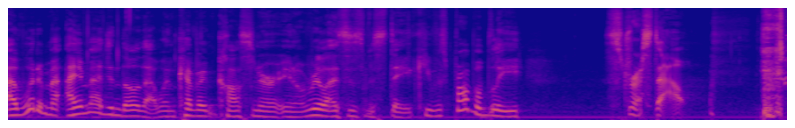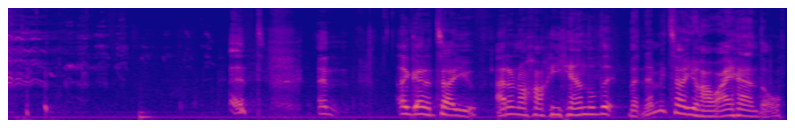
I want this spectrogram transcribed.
I would ima- I imagine though that when Kevin Costner, you know, realized his mistake, he was probably stressed out. and, and I gotta tell you, I don't know how he handled it, but let me tell you how I handle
